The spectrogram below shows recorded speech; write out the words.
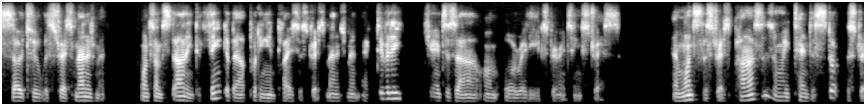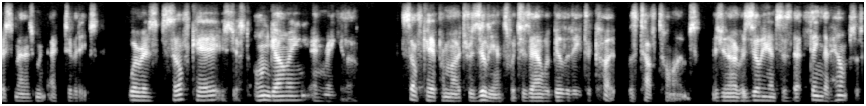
So too with stress management. Once I'm starting to think about putting in place a stress management activity, chances are I'm already experiencing stress. And once the stress passes, and we tend to stop the stress management activities, whereas self care is just ongoing and regular. Self care promotes resilience, which is our ability to cope with tough times. As you know, resilience is that thing that helps us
